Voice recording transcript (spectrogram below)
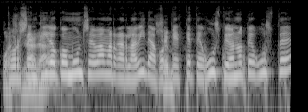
pues por nada. sentido común se va a amargar la vida, porque es que te guste o no te guste,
